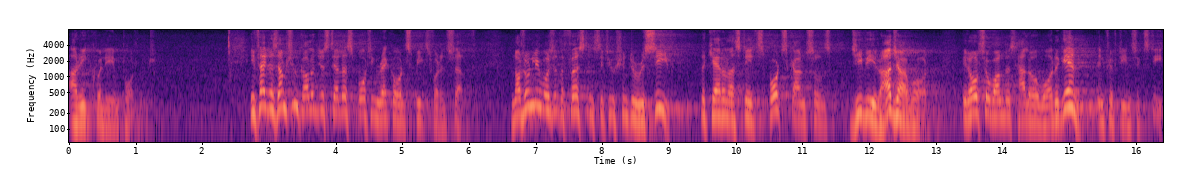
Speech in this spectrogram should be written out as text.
are equally important. In fact, Assumption College's stellar sporting record speaks for itself. Not only was it the first institution to receive the Kerala State Sports Council's G.V. Raja Award, it also won this Hallow Award again in 1516.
